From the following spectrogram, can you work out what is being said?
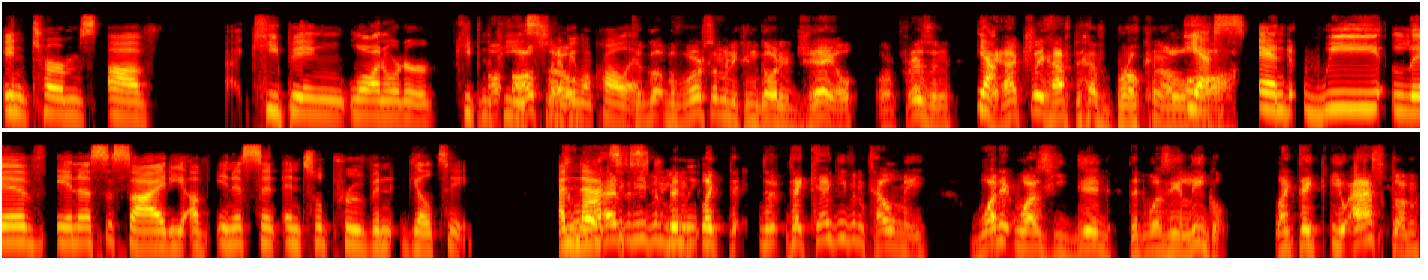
in terms of keeping law and order, keeping the peace, also, whatever you want to call To it. go, before somebody can go to jail or prison, Yeah. they actually have to have broken a law. Yes. And we live in a society of innocent until proven guilty. And Trudeau that's hasn't even been like they, they- can't even tell me what it was he did that was illegal. Like they, you ask them,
